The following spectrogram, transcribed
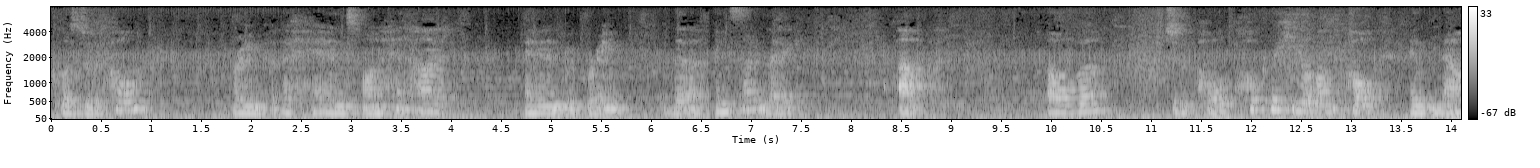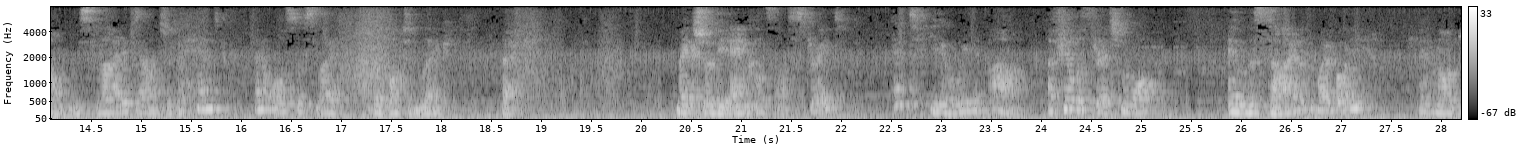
close to the pole, bring the hand on head height, and we bring the inside leg up, over to the pole, hook the heel on the pole, and now we slide it down to the hand and also slide the bottom leg back. Make sure the ankles are straight. And here we are. I feel the stretch more in the side of my body and not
